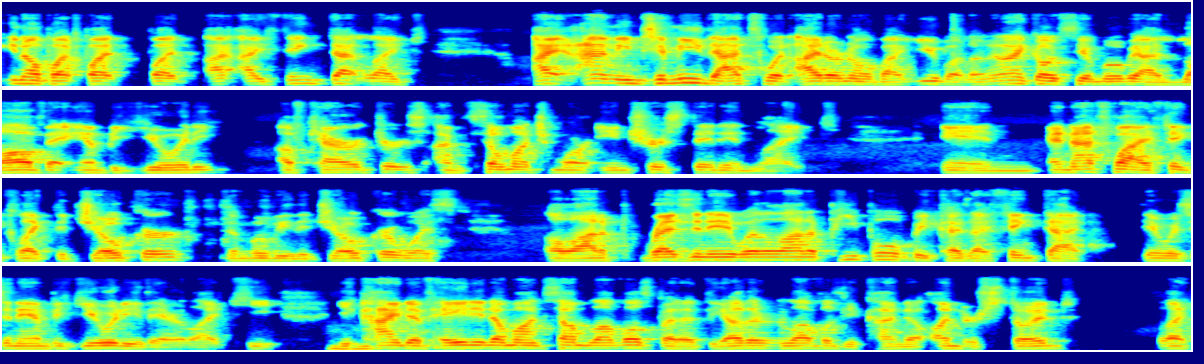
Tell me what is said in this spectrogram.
you know, but but but I, I think that like. I, I mean, to me, that's what I don't know about you, but when I go see a movie, I love the ambiguity of characters. I'm so much more interested in like, in and that's why I think like the Joker, the movie The Joker was a lot of resonated with a lot of people because I think that there was an ambiguity there. Like he you mm-hmm. kind of hated him on some levels, but at the other levels you kind of understood like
